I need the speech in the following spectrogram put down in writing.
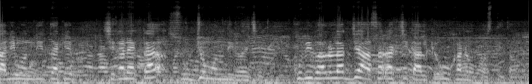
কালী মন্দির থাকে, সেখানে একটা সূর্য মন্দির হয়েছে। খুবই ভালো লাগছে, আশা রাখছি কালকেও ওখানে উপস্থিত হবে।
